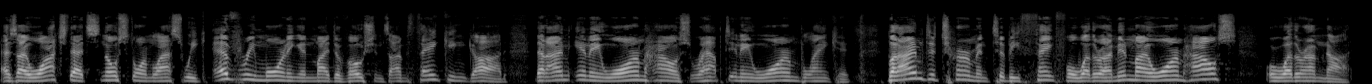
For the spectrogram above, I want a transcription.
As I watched that snowstorm last week, every morning in my devotions, I'm thanking God that I'm in a warm house wrapped in a warm blanket. But I'm determined to be thankful whether I'm in my warm house or whether I'm not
